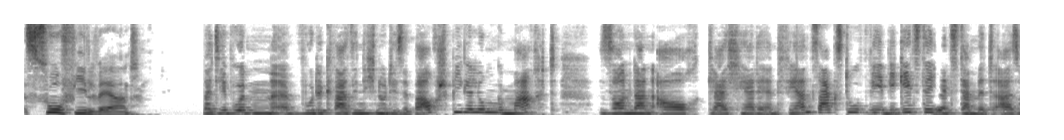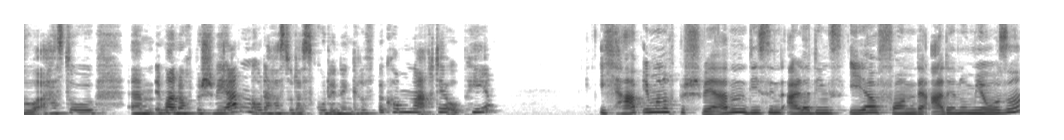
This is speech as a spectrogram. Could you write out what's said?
so viel wert. Bei dir wurden, äh, wurde quasi nicht nur diese Bauchspiegelung gemacht, sondern auch gleich Herde entfernt, sagst du. Wie, wie geht's dir jetzt damit? Also hast du ähm, immer noch Beschwerden oder hast du das gut in den Griff bekommen nach der OP? Ich habe immer noch Beschwerden, die sind allerdings eher von der Adenomiose.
